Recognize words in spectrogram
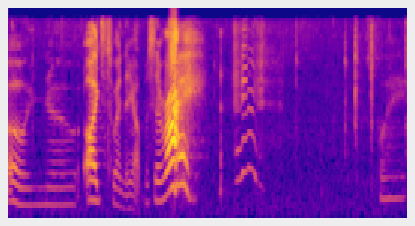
Oh, no! Oh no! I just went the opposite right. Wait.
